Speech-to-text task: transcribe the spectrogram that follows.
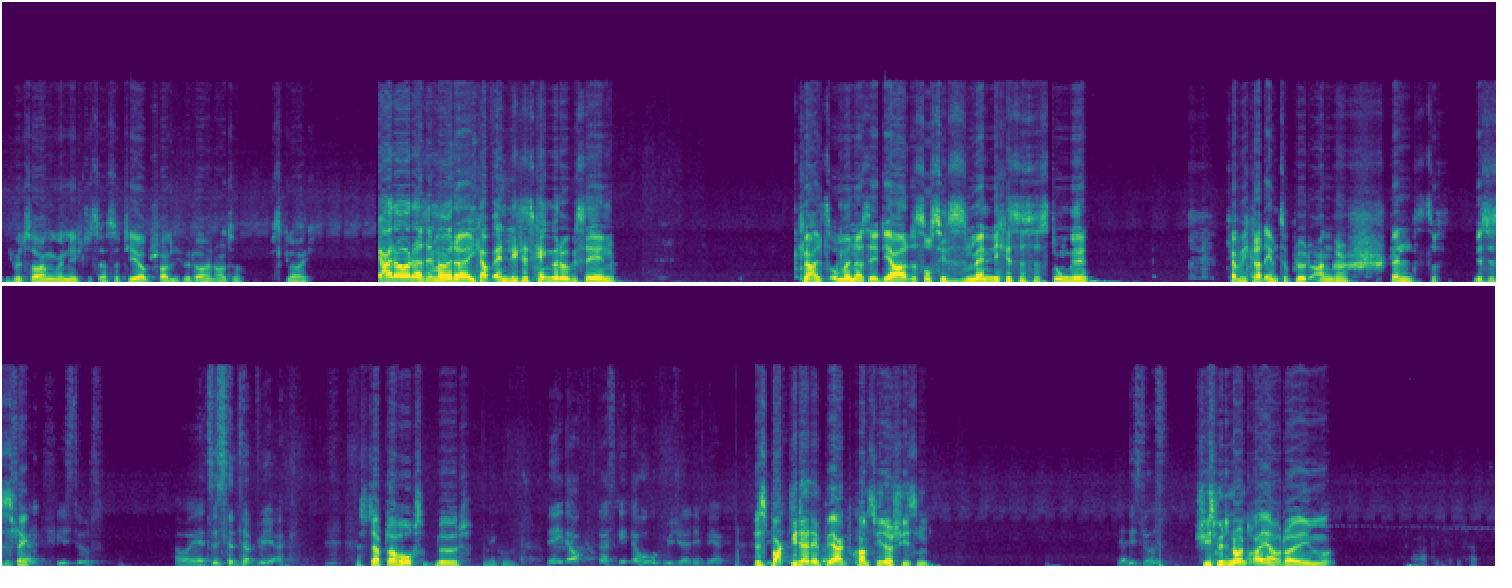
Ich würde sagen, wenn ich das erste Tier habe, schalte ich wieder ein, also bis gleich. Ja, hallo, da sind wir wieder. Ich habe endlich das Känguru gesehen. Knallt's um, wenn ihr seht. Ja, das so sieht es ein männliches, es ist dunkel. Ich habe mich gerade eben zu blöd angestellt. So, jetzt ist es weg. Aber jetzt ist es der Berg. Es stappt da hoch so blöd. Nee, gut. Nee, doch, das geht da hoch, Michael, den Berg. Das backt wieder den Berg, du kannst wieder schießen. Siehst du's? Schieß mit den neuen Dreier oder eben. Warte, ich, ich hab sieben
